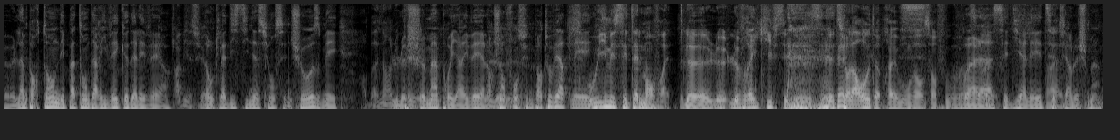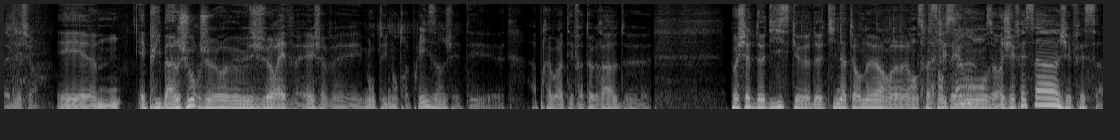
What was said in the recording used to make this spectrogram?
Euh, L'important n'est pas tant d'arriver que d'aller vers. Ah, bien sûr. Donc la destination, c'est une chose, mais Oh, bah non, le, le- chemin pour y arriver. Alors j'enfonce une porte ouverte, mais Oui, mais c'est tellement vrai. Le, le- le vrai kiff, c'est d'être sur la route après. Bon, on s'en fout. voilà, C'est d'y aller, c'est Ouais. de faire le chemin. bien sûr. Et, euh, et puis ben, un jour, je, je rêvais, j'avais monté une entreprise. hein, j'ai été, après avoir été photographe de pochette de disques de Tina Turner euh, en Ah, t'as fait ça 71. Oh, J'ai fait ça, j'ai fait ça,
